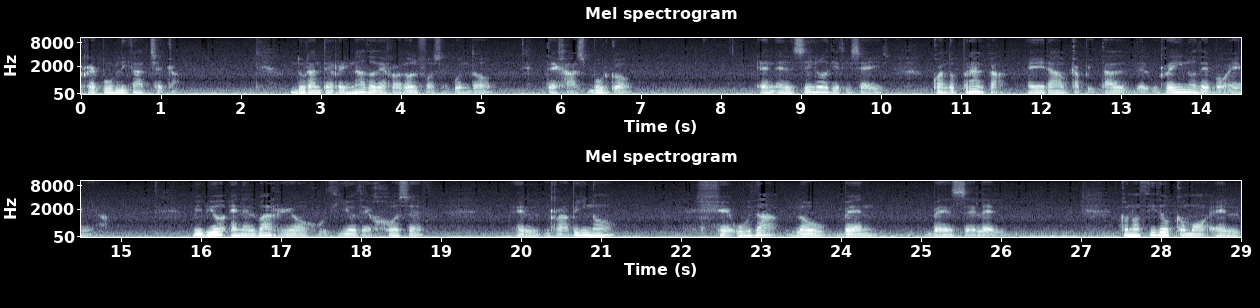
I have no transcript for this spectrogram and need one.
República Checa. Durante el reinado de Rodolfo II de Habsburgo, en el siglo XVI, cuando Praga era capital del reino de Bohemia, vivió en el barrio judío de Joseph el rabino Yehuda Lou ben Bezalel conocido como el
